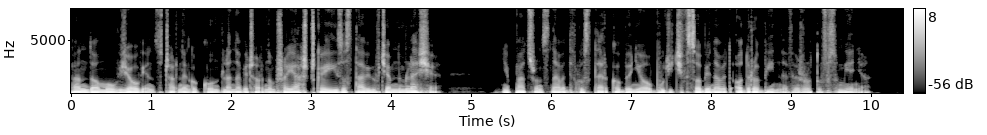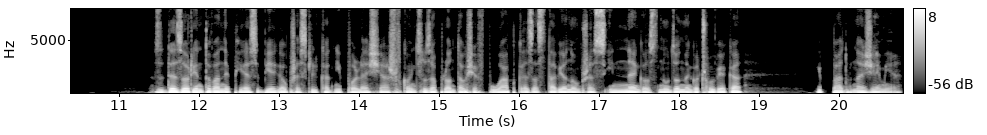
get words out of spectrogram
Pan domu wziął więc czarnego kundla na wieczorną przejażdżkę i zostawił w ciemnym lesie, nie patrząc nawet w lusterko, by nie obudzić w sobie nawet odrobiny wyrzutów sumienia. Zdezorientowany pies biegał przez kilka dni po lesie, aż w końcu zaplątał się w pułapkę zastawioną przez innego, znudzonego człowieka i padł na ziemię,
